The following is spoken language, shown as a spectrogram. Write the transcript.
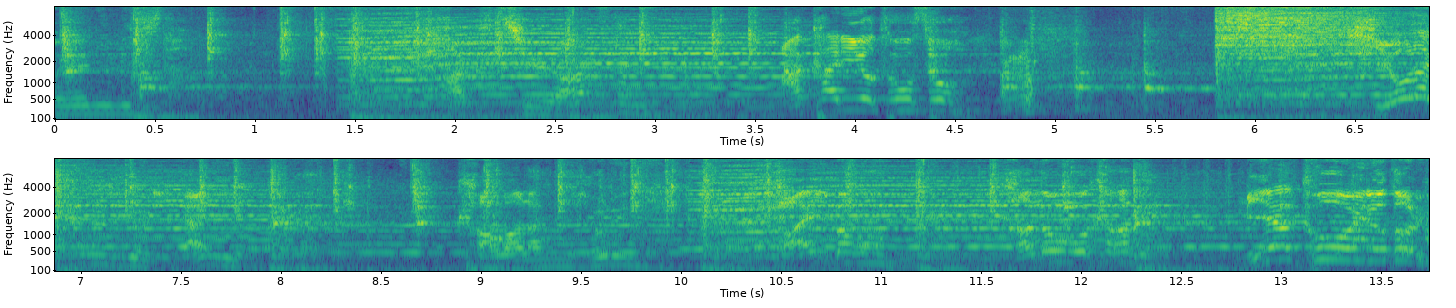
き常世に満ちた。白昼暑さに明かりを通そう。清らかなるより何を願う。変わらぬ夜に舞い回るカノンを奏で都を彩る。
